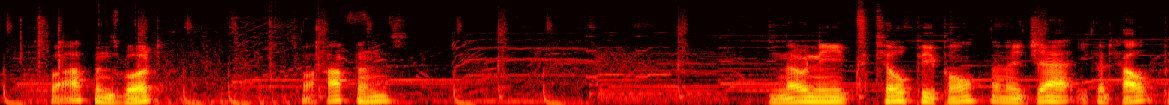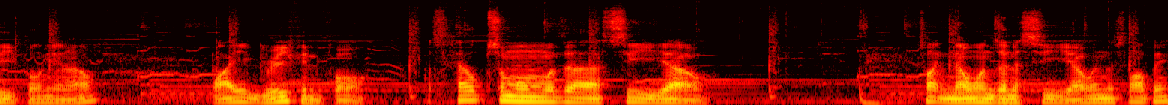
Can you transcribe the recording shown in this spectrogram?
That's what happens, bud. That's what happens. No need to kill people in a jet. You could help people, you know. Why are you griefing for? Let's help someone with a CEO. It's like no one's in a CEO in this lobby.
